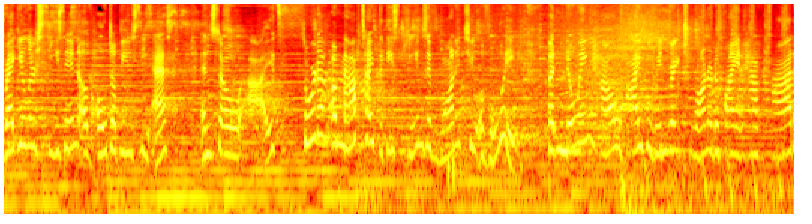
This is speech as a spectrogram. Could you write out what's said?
regular season of OWCS. And so uh, it's sort of a map type that these teams have wanted to avoid. But knowing how high the win rate Toronto Defiant have had,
